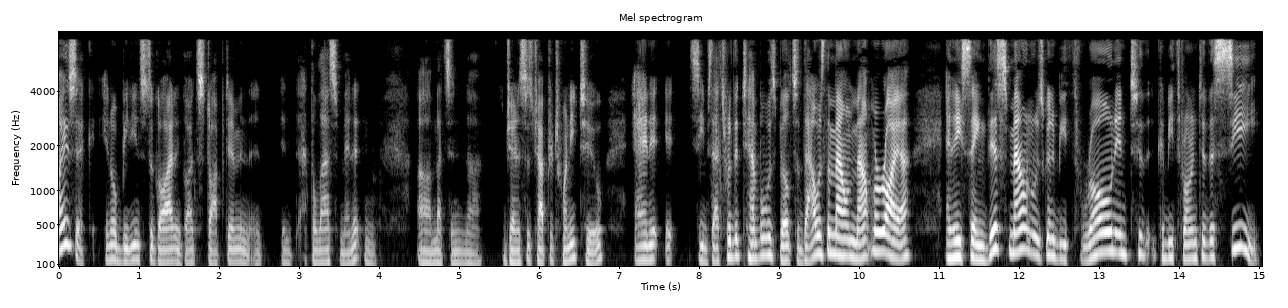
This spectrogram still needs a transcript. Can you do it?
Isaac in obedience to God, and God stopped him in, in, at the last minute, and um, that's in uh, Genesis chapter 22, and it, it, seems that's where the temple was built. So that was the mountain, Mount Moriah, and he's saying this mountain was going to be thrown into could be thrown into the sea,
